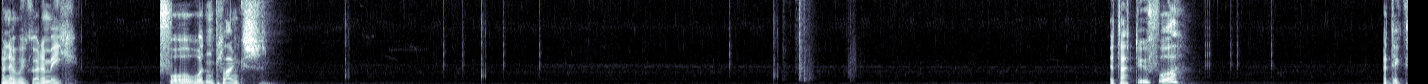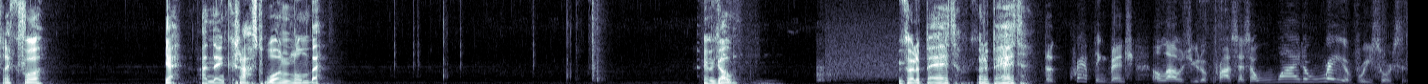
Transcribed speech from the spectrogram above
And then we've got to make four wooden planks. Er did that do four? I er did click four. Yeah, and then er craft one lumber. Here we go. We got a bed. We got a bed. The crafting bench allows you to process a wide array of resources.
